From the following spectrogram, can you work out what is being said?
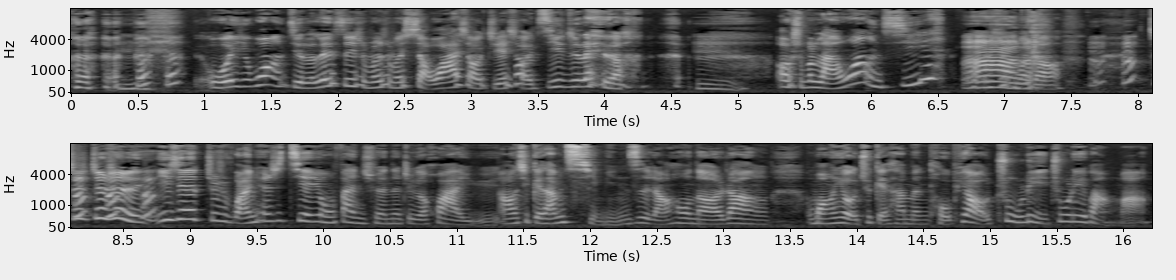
我已经忘记了，类似于什么什么小蛙、小绝、小鸡之类的，嗯。哦，什么蓝忘机？什么的，就就是一些就是完全是借用饭圈的这个话语，然后去给他们起名字，然后呢让网友去给他们投票助力助力榜嘛，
